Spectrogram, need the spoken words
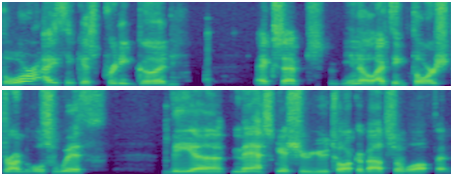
Thor, I think is pretty good except you know I think Thor struggles with the uh, mask issue you talk about so often.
